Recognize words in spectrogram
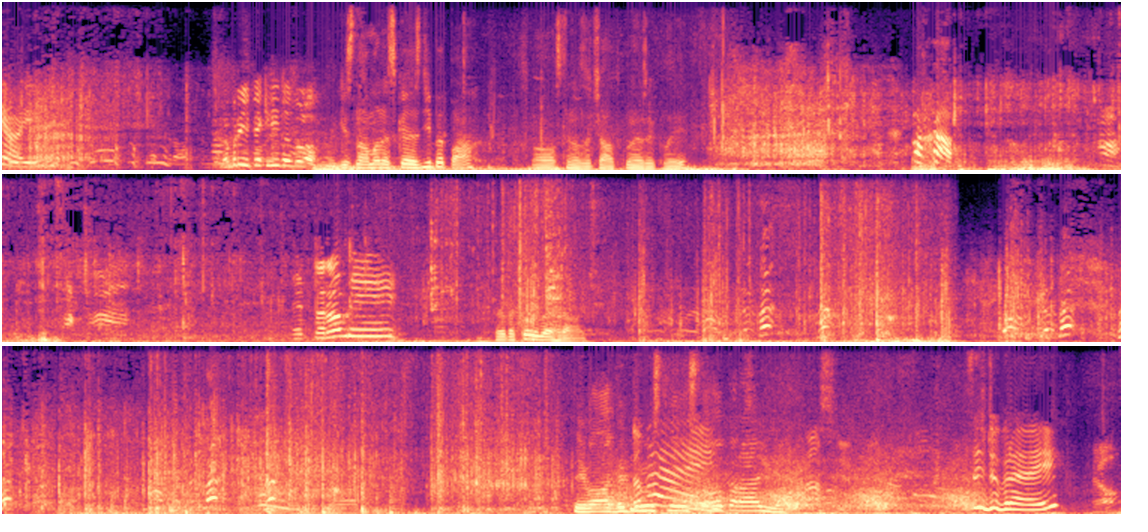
Jaj. Dobrý, pěkný to bylo. Taky s náma dneska jezdí Pepa. Jsme vlastně na začátku neřekli. Je to dobrý. To je takovýhle hráč. Ty vole, vybrusnul z toho parádně. Jsi dobrý? Jo?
